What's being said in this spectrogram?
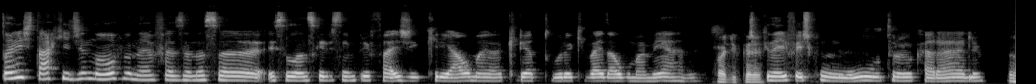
Tony Stark de novo, né? Fazendo essa, esse lance que ele sempre faz de criar uma criatura que vai dar alguma merda. Pode Tipo, crer. que nem ele fez com o Ultron e o caralho. Eu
